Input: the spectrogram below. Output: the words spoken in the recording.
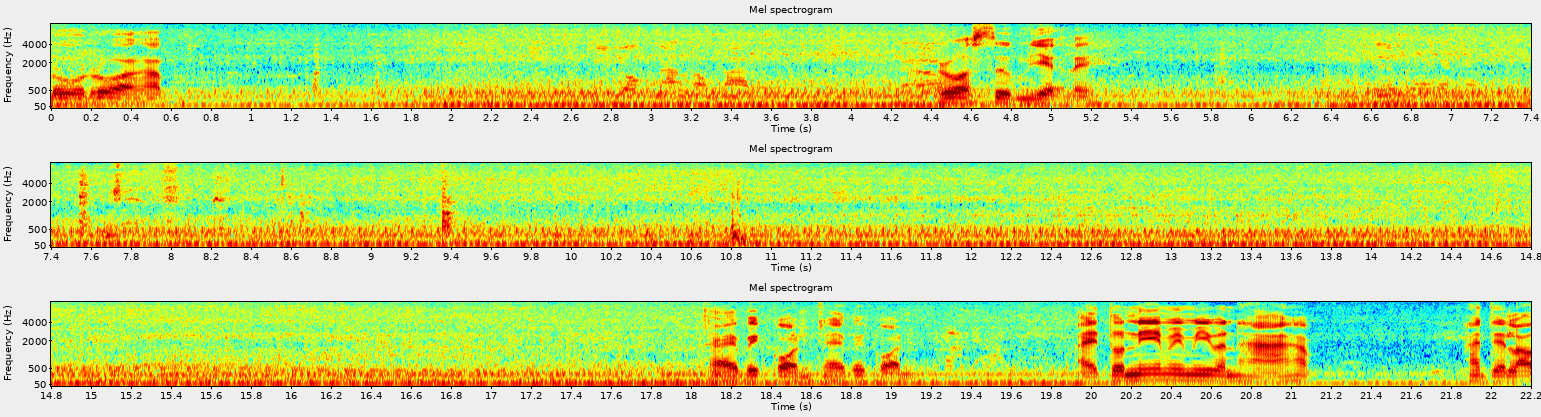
ดูรั่วครับ รั่วซึมเยอะเลย ช้ไปก่อนใช้ไปก่อน ไอตัวนี้ไม่มีปัญหาครับ ให้แต่เรา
